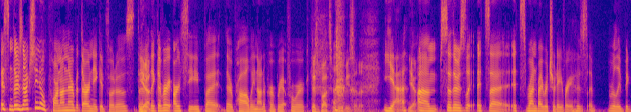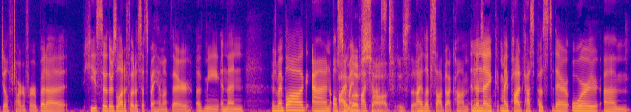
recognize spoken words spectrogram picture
It's there's actually no porn on there, but there are naked photos. They're, Yeah. like they're very artsy, but they're probably not appropriate for work. There's butts and boobies in it. Yeah. Yeah. Um. So there's it's uh it's run by Richard Avery, who's a really big deal photographer, but uh he's so there's a lot of photo sets by him up there of me, and then there's my blog and also I my love podcast. Sov is the I love sov.com. And then like my podcast posts there or um,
